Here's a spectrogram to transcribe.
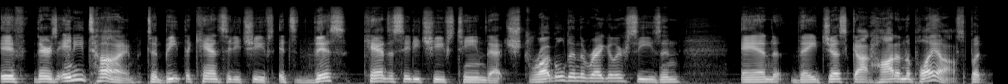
If there's any time to beat the Kansas City Chiefs, it's this Kansas City Chiefs team that struggled in the regular season and they just got hot in the playoffs. But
